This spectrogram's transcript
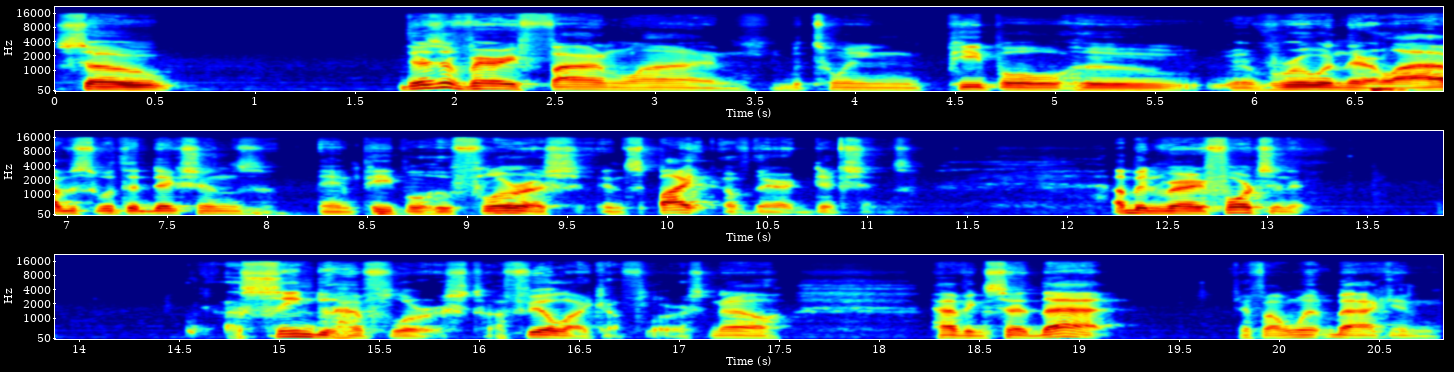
So there's a very fine line between people who have ruined their lives with addictions and people who flourish in spite of their addictions. I've been very fortunate I seem to have flourished. I feel like I flourished. Now, having said that, if I went back and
